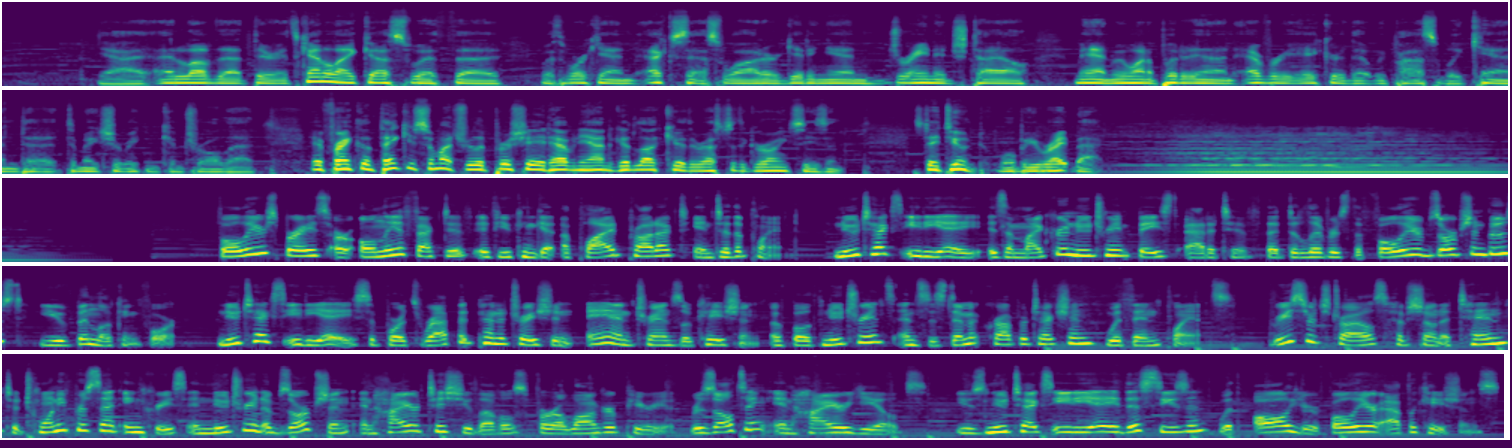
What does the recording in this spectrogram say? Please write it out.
Yeah, I, I love that theory. It's kind of like us with uh, with working on excess water, getting in drainage tile. Man, we want to put it in on every acre that we possibly can to, to make sure we can control that. Hey, Franklin, thank you so much. Really appreciate having you on. Good luck here the rest of the growing season. Stay tuned. We'll be right back. Foliar sprays are only effective if you can get applied product into the plant. Nutex EDA is a micronutrient based additive that delivers the foliar absorption boost you've been looking for. Nutex EDA supports rapid penetration and translocation of both nutrients and systemic crop protection within plants. Research trials have shown a 10 to 20% increase in nutrient absorption and higher tissue levels for a longer period, resulting in higher yields. Use Nutex EDA this season with all your foliar applications.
